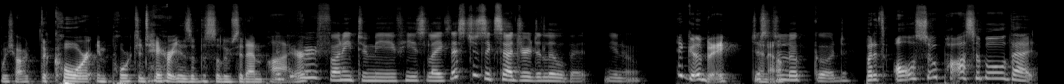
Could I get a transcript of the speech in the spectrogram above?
which are the core important areas of the Seleucid It'd be Empire. very funny to me if he's like, let's just exaggerate a little bit, you know, It could be. just you to look good. But it's also possible that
